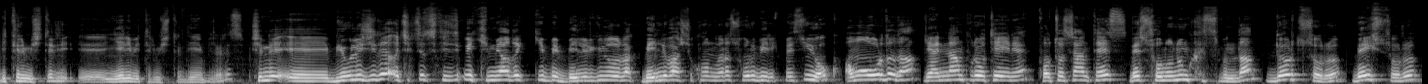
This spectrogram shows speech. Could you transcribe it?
bitirmiştir, e, yeni bitirmiştir diyebiliriz. Şimdi e, biyolojide açıkçası fizik ve kimyadaki gibi belirgin olarak belli başlı konulara soru birikmesi yok. Ama orada da genlen proteine, fotosentez ve solunum kısmından 4 soru, 5 soru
